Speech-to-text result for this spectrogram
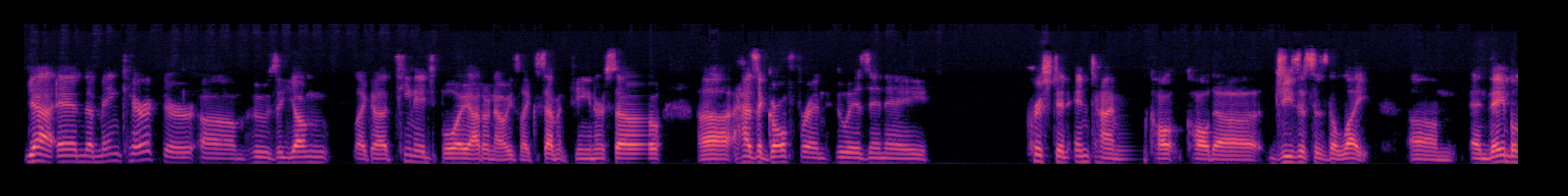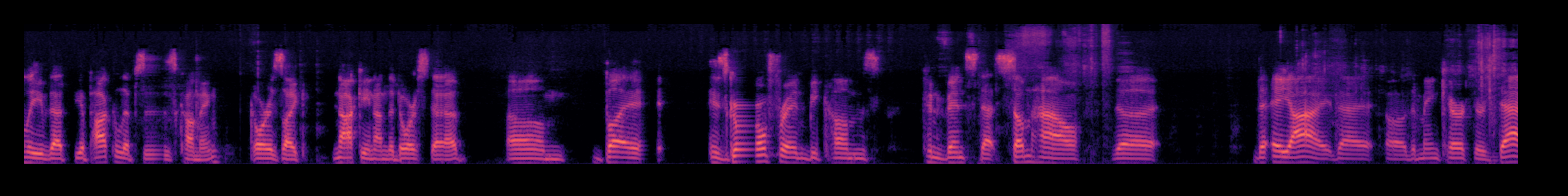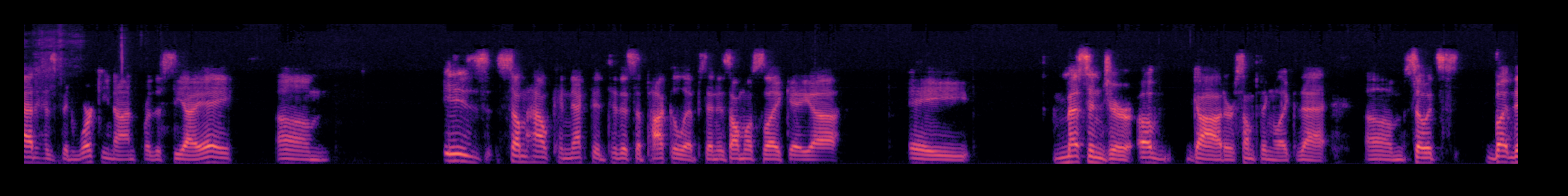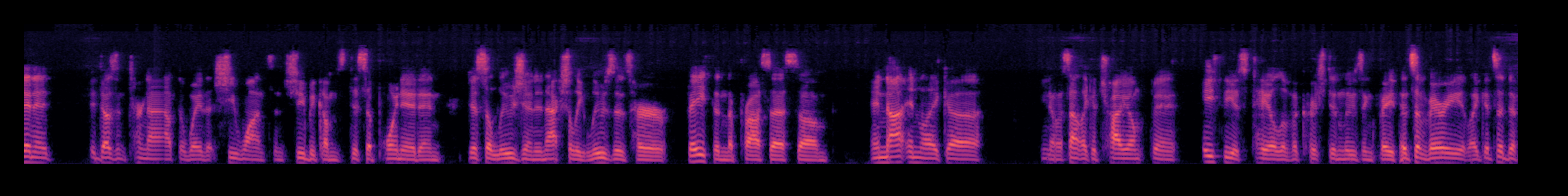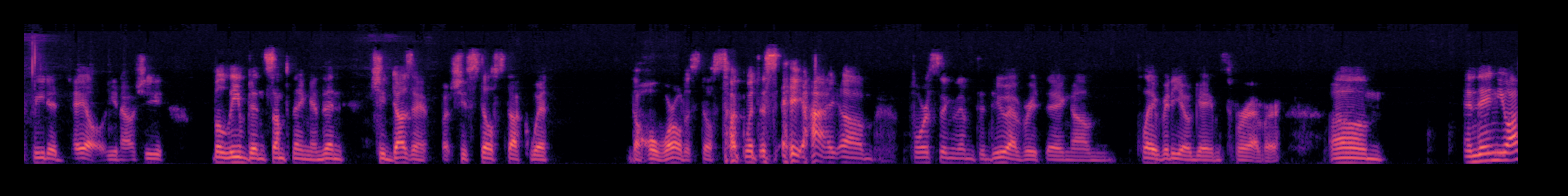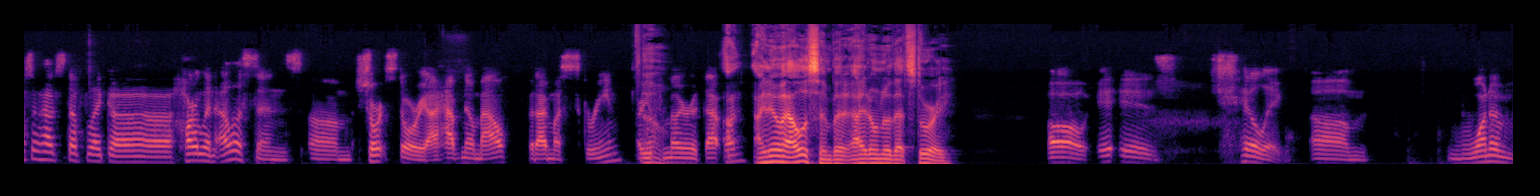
yeah, and the main character, um, who's a young, like a teenage boy, I don't know, he's like 17 or so, uh, has a girlfriend who is in a Christian end time called called uh, Jesus is the Light, um, and they believe that the apocalypse is coming or is like knocking on the doorstep. Um, but his girlfriend becomes convinced that somehow the the AI that uh, the main character's dad has been working on for the CIA um, is somehow connected to this apocalypse and is almost like a uh, a messenger of God or something like that. Um, so it's but then it it doesn't turn out the way that she wants and she becomes disappointed and disillusioned and actually loses her faith in the process. Um, and not in like a you know it's not like a triumphant atheist tale of a christian losing faith. It's a very like it's a defeated tale you know. She believed in something and then she doesn't but she's still stuck with the whole world is still stuck with this ai um, forcing them to do everything um, play video games forever um, and then you also have stuff like uh, Harlan Ellison's um, short story, I Have No Mouth, But I Must Scream. Are you Oh. familiar with that one? I know Ellison, but I don't know that story. Oh, it is chilling. Um, one of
